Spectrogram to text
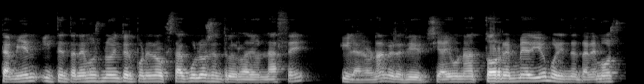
también intentaremos no interponer obstáculos entre el radioenlace y la aeronave. Es decir, si hay una torre en medio, pues intentaremos,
